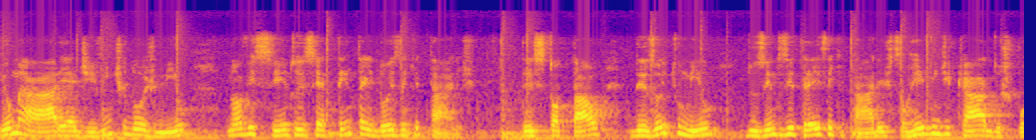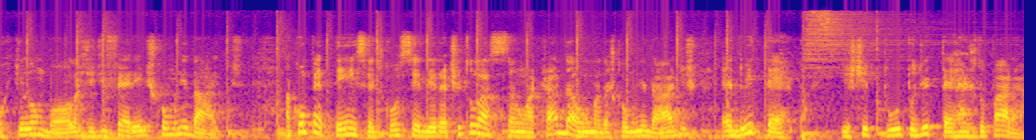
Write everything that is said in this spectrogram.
e uma área de 22.972 hectares. Desse total, 18.203 hectares são reivindicados por quilombolas de diferentes comunidades. A competência de conceder a titulação a cada uma das comunidades é do ITERPA, Instituto de Terras do Pará.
